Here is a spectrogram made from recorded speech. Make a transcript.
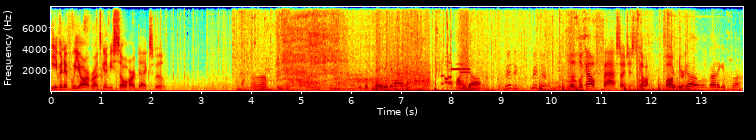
Even if we are, bro, it's gonna be so hard to. Uh, is it pay to get out? Oh my god. Look at how fast I just got fucked. Here we go, we're about to get fucked.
